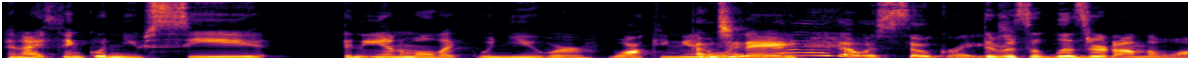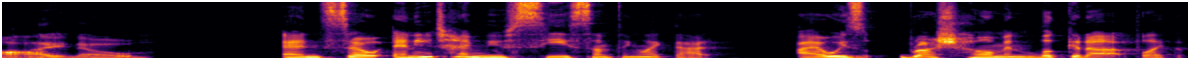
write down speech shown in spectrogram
And I think when you see an animal like when you were walking in oh, today, that was so great. there was a lizard on the wall. I know. And so anytime you see something like that, I always rush home and look it up. Like,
